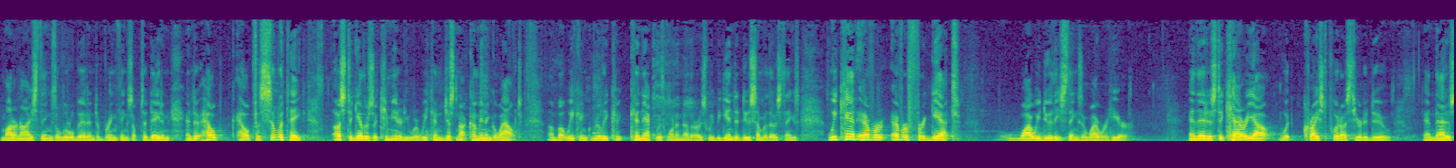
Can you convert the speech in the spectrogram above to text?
modernize things a little bit and to bring things up to date and, and to help, help facilitate us together as a community where we can just not come in and go out, um, but we can really co- connect with one another. As we begin to do some of those things, we can't ever, ever forget why we do these things and why we're here. And that is to carry out what Christ put us here to do. And that is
